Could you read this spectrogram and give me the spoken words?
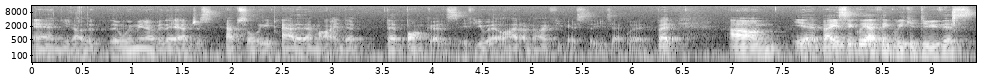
and you know the, the women over there are just absolutely out of their mind. They're they're bonkers, if you will. I don't know if you guys still use that word, but um, yeah, basically, I think we could do this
